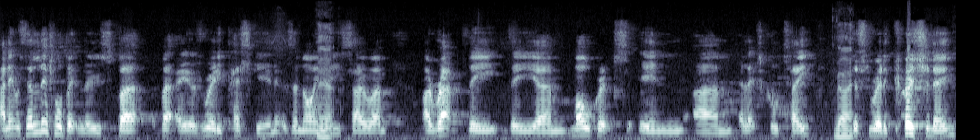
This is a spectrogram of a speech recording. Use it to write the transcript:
And it was a little bit loose, but but it was really pesky, and it was annoying yeah. me. So. Um, I wrapped the the um, mole grips in um, electrical tape, Right. just really cushioning.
